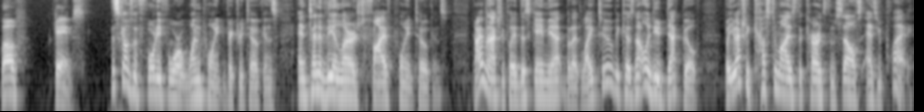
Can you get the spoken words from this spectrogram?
love, games. This comes with 44 one-point victory tokens and 10 of the enlarged five-point tokens. Now, I haven't actually played this game yet, but I'd like to because not only do you deck build, but you actually customize the cards themselves as you play.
